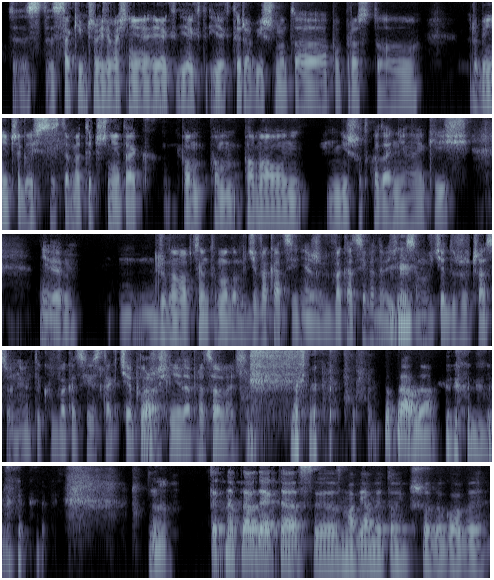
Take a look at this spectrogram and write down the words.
z, z takim czymś właśnie jak, jak, jak ty robisz, no to po prostu robienie czegoś systematycznie tak pomału niż odkładanie na jakiś, nie wiem, drugą opcją to mogą być wakacje, nie? że w wakacje będą mieć mhm. niesamowicie dużo czasu, nie? tylko w wakacje jest tak ciepło, tak. że się nie da pracować. To prawda. No. Tak naprawdę jak teraz rozmawiamy, to mi przyszło do głowy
